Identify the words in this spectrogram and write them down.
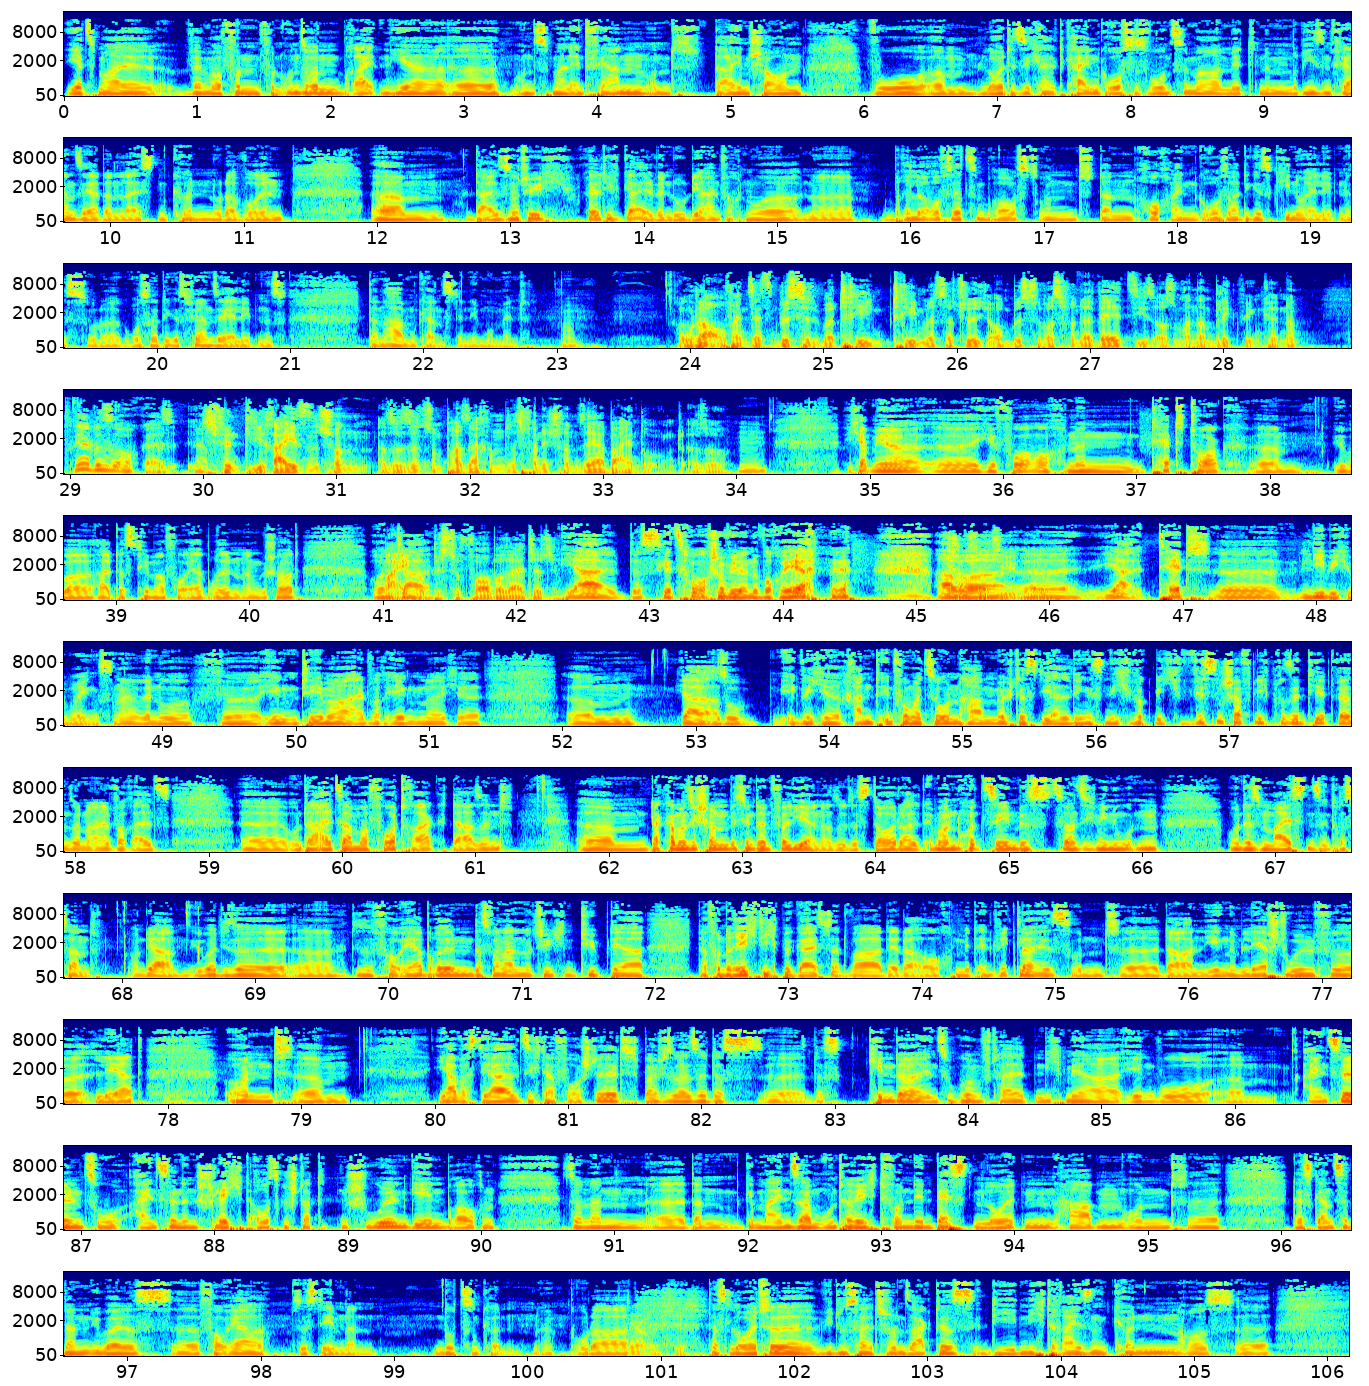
jetzt mal, wenn wir von, von unseren Breiten hier äh, uns mal entfernen und dahin schauen, wo ähm, Leute sich halt kein großes Wohnzimmer mit einem riesen Fernseher dann leisten können oder wollen, ähm, da ist es natürlich relativ geil, wenn du dir einfach nur eine Brille aufsetzen brauchst und dann auch ein großartiges Kinoerlebnis oder großartiges Fernseherlebnis dann haben kannst in dem Moment. Ja. Oder auch wenn es jetzt ein bisschen übertrieben ist, natürlich auch ein bisschen was von der Welt siehst aus einem anderen Blickwinkel, ne? Ja, das ist auch geil. Also ja. ich finde die Reisen schon, also sind so ein paar Sachen, das fand ich schon sehr beeindruckend. Also Mhm. Ich habe mir äh, hier vor auch einen TED Talk ähm, über halt das Thema VR-Brillen angeschaut. Und mein klar, Gott, bist du vorbereitet. ja, das ist jetzt auch schon wieder eine Woche her. Ne? Aber äh, ja, TED äh, liebe ich übrigens. Ne? Wenn du für irgendein Thema einfach irgendwelche ähm, ja, also irgendwelche Randinformationen haben möchtest, die allerdings nicht wirklich wissenschaftlich präsentiert werden, sondern einfach als äh, unterhaltsamer Vortrag da sind. Ähm, da kann man sich schon ein bisschen drin verlieren. Also das dauert halt immer nur 10 bis 20 Minuten und ist meistens interessant. Und ja, über diese, äh, diese VR-Brillen, das war dann natürlich ein Typ, der davon richtig begeistert war, der da auch Mitentwickler ist und äh, da an irgendeinem Lehrstuhl für lehrt. Und ähm, ja, was der halt sich da vorstellt, beispielsweise, dass, äh, dass Kinder in Zukunft halt nicht mehr irgendwo ähm, einzeln zu einzelnen schlecht ausgestatteten Schulen gehen brauchen, sondern äh, dann gemeinsam Unterricht von den besten Leuten haben und äh, das Ganze dann über das äh, VR-System dann nutzen können. Ne? Oder Ja, dass Leute, wie du es halt schon sagtest, die nicht reisen können aus, äh,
